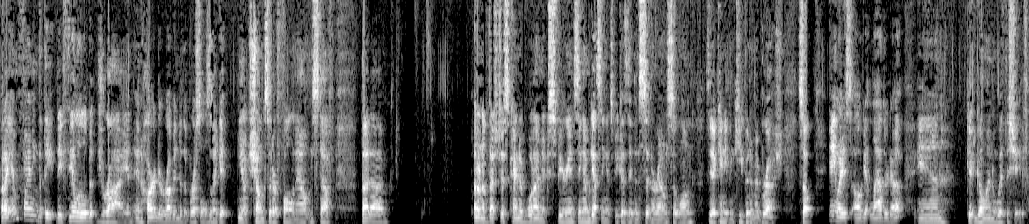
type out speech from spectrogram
but I am finding that they, they feel a little bit dry and, and hard to rub into the bristles, and I get, you know, chunks that are falling out and stuff. But um, I don't know if that's just kind of what I'm experiencing. I'm guessing it's because they've been sitting around so long. See, I can't even keep it in my brush. So, anyways, I'll get lathered up and get going with the shave.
